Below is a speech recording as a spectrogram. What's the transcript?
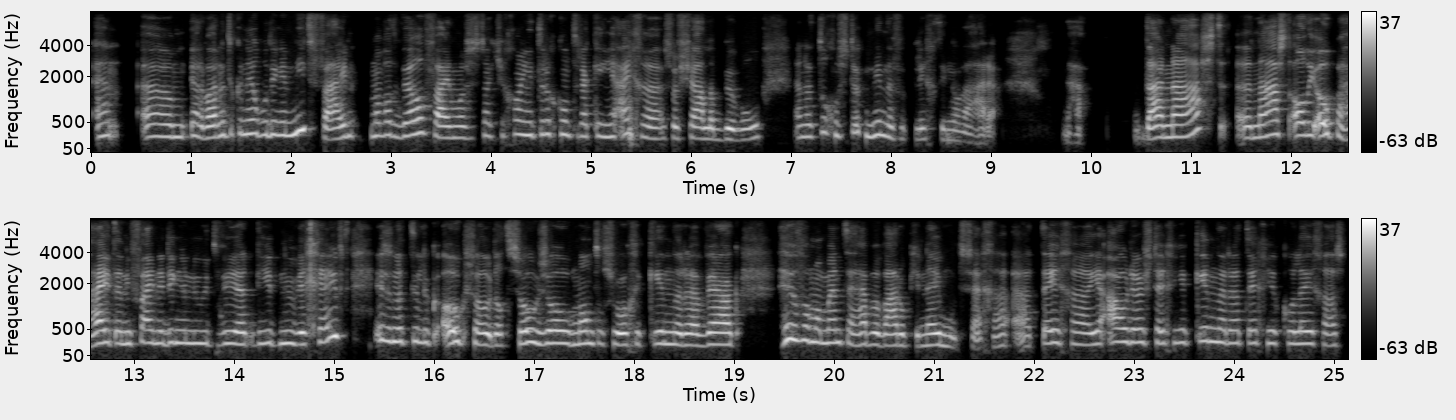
En um, ja, er waren natuurlijk een heleboel dingen niet fijn. Maar wat wel fijn was, is dat je gewoon je terug kon trekken in je eigen sociale bubbel. En er toch een stuk minder verplichtingen waren. Nou, daarnaast, uh, naast al die openheid en die fijne dingen nu het weer, die het nu weer geeft, is het natuurlijk ook zo dat sowieso mantelzorgen, kinderen, werk, heel veel momenten hebben waarop je nee moet zeggen. Uh, tegen je ouders, tegen je kinderen, tegen je collega's.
